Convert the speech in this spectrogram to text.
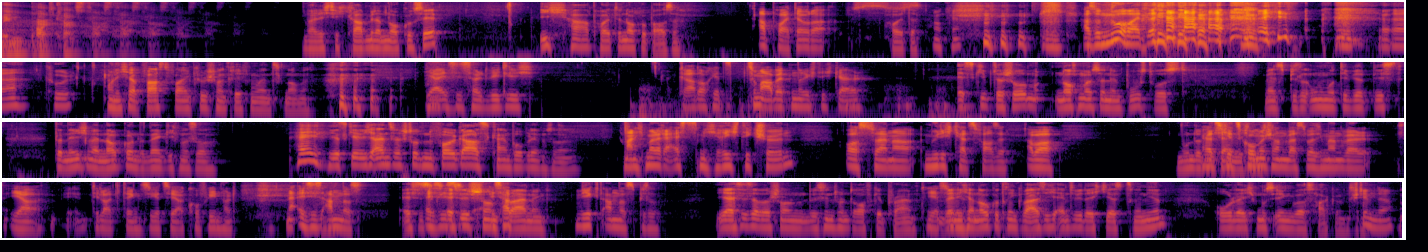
Fighting Podcast. Weil ich dich gerade mit einem Nocco sehe. Ich habe heute Nocco-Pause. Ab heute oder? Heute. Okay. Also nur heute. ja, cool. Und ich habe fast vor einen Kühlschrank gegriffen und eins genommen. Ja, es ist halt wirklich, gerade auch jetzt zum Arbeiten richtig geil. Es gibt ja schon nochmal so einen Boost, wo es, wenn du ein bisschen unmotiviert bist, dann nehme ich meinen Nocco und dann denke ich mir so, hey, jetzt gebe ich ein, zwei Stunden voll Gas, kein Problem. So. Manchmal reißt es mich richtig schön aus so einer Müdigkeitsphase. Aber Wundert hört mich sich jetzt komisch nicht. an, weißt du, was ich meine? Weil, ja, die Leute denken sich jetzt, ja, Koffein halt. Nein, es ist anders. Es ist, es es ist- ist, schon es hat- Priming. Wirkt anders ein bisschen. Ja, es ist aber schon, wir sind schon drauf geprimed. Ja, Wenn sicher. ich Nocco trinke, weiß ich entweder ich gehe jetzt trainieren oder ich muss irgendwas hackeln. So. Stimmt, ja.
